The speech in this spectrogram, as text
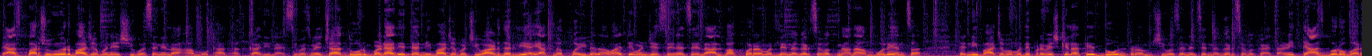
त्याच पार्श्वभूमीवर भाजपने शिवसेनेला हा मोठा धक्का दिलाय. शिवसेनेच्या दोन बड्या नेत्यांनी भाजपची वाढ धरली आहे. यातलं पहिलं नाव आहे ते म्हणजे सेनेचे लालबाग परळमधले नगरसेवक नाना आंबोले यांचं. त्यांनी भाजपमध्ये प्रवेश केला. ते दोन ट्रम शिवसेनेचे नगरसेवक आहेत. आणि त्याचबरोबर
